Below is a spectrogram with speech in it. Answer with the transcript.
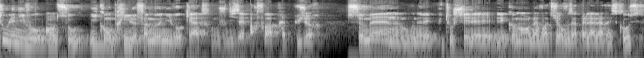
tous les niveaux en dessous, y compris le fameux niveau 4, comme je vous disais, parfois après plusieurs semaines, vous n'avez plus touché les, les, commandes, la voiture vous appelle à la rescousse.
